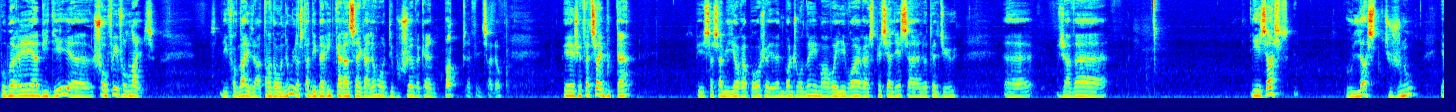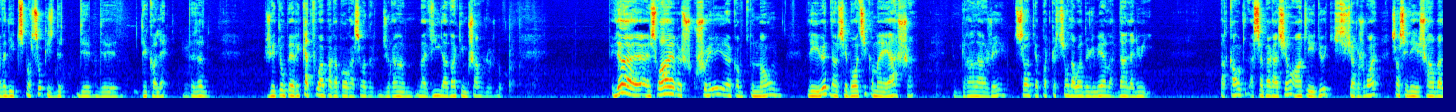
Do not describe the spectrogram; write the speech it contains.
pour me réhabiller, euh, chauffer les fournaises. Les fournaises, entendons-nous, là, c'était des barils de 45 gallons, on débouchait avec une porte, ça fait ça là. Et j'ai fait ça un bout de temps, puis ça ne s'améliora pas. J'avais une bonne journée, ils m'ont envoyé voir un spécialiste à l'Hôtel Dieu. Euh, J'avais les os, ou l'os du genou, il y avait des petits morceaux qui se dé- dé- dé- décollaient. Faisait- J'ai été opéré quatre fois par rapport à ça durant ma vie, avant qu'il me change le genou. Puis là, un soir, je suis couché, comme tout le monde. Les huttes, dans c'est bâti comme un H, hein, une grande rangée. Ça, il n'y a pas de question d'avoir de lumière là-dedans la nuit. Par contre, la séparation entre les deux qui se rejoint, ça, c'est les chambres,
